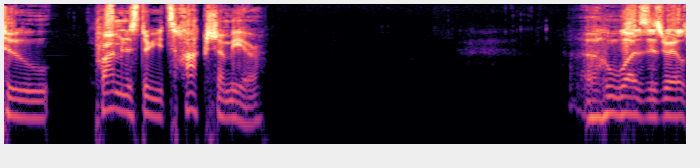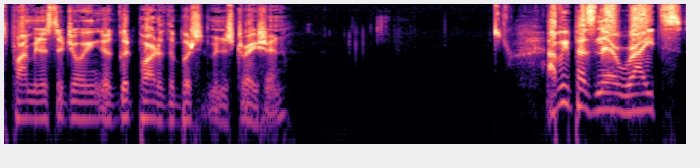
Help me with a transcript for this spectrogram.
to Prime Minister Yitzhak Shamir uh, who was Israel's prime minister during a good part of the Bush administration. Avi Pazner writes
